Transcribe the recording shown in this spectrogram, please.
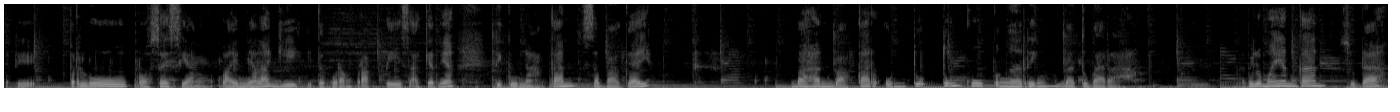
jadi perlu proses yang lainnya lagi gitu kurang praktis akhirnya digunakan sebagai bahan bakar untuk tungku pengering batu bara tapi lumayan kan sudah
